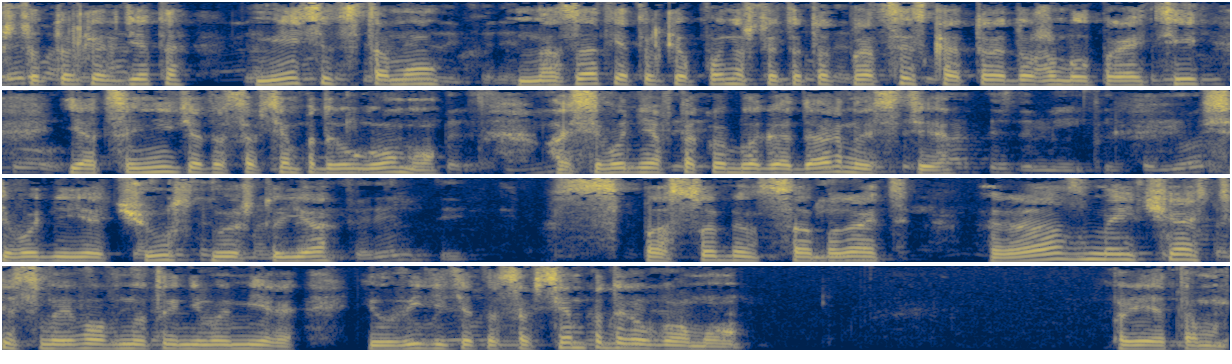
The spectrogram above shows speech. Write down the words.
что только где-то месяц тому назад я только понял, что это тот процесс, который должен был пройти, и оценить это совсем по-другому. А сегодня я в такой благодарности. Сегодня я чувствую, что я способен собрать разные части своего внутреннего мира и увидеть это совсем по-другому. При этом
